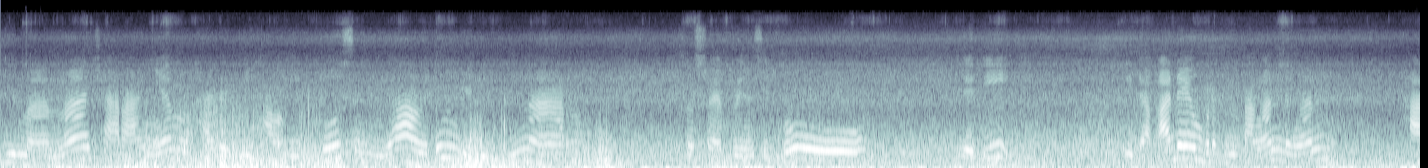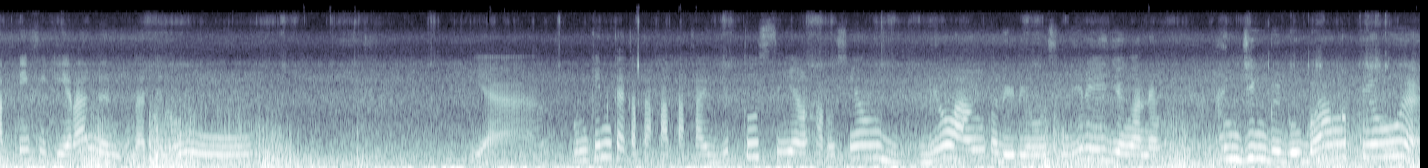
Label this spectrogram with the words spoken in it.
gimana caranya menghadapi hal itu sehingga hal itu menjadi benar sesuai prinsip lu. Jadi tidak ada yang bertentangan dengan hati pikiran dan batin lu ya mungkin kayak kata-kata kayak gitu sih yang harusnya lu bilang ke diri lu sendiri jangan yang anjing bego banget ya lu ya.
